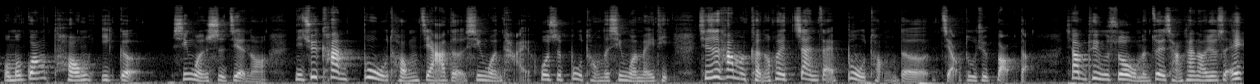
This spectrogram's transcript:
我们光同一个新闻事件哦，你去看不同家的新闻台或是不同的新闻媒体，其实他们可能会站在不同的角度去报道。像譬如说，我们最常看到就是，诶，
